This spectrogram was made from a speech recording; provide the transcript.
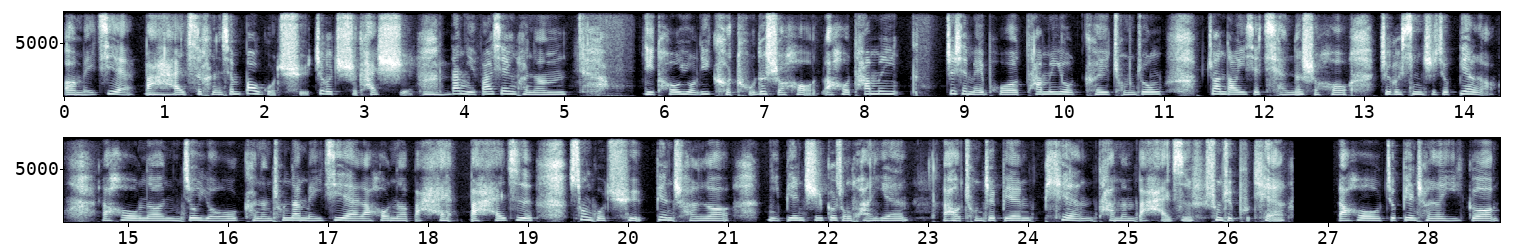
呃媒介，把孩子可能先抱过去，这个只是开始。但你发现可能里头有利可图的时候，然后他们。这些媒婆他们又可以从中赚到一些钱的时候，这个性质就变了。然后呢，你就有可能充当媒介，然后呢，把孩把孩子送过去，变成了你编织各种谎言，然后从这边骗他们把孩子送去莆田。然后就变成了一个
